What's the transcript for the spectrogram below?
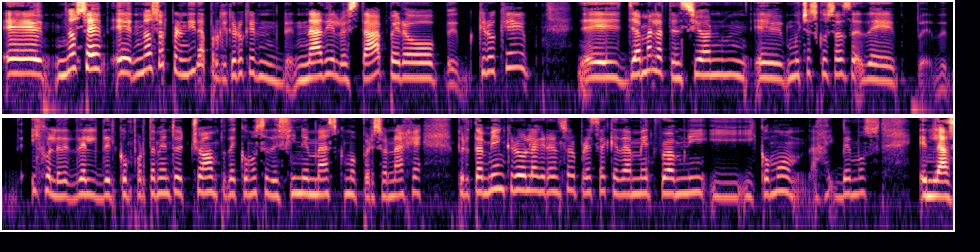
eh, no sé, eh, no sorprendida porque creo que nadie lo está, pero eh, creo que llama la atención muchas cosas de, híjole, del, comportamiento de Trump, de cómo se define más como personaje, pero también creo la gran sorpresa que da Mitt Romney y, cómo vemos en las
